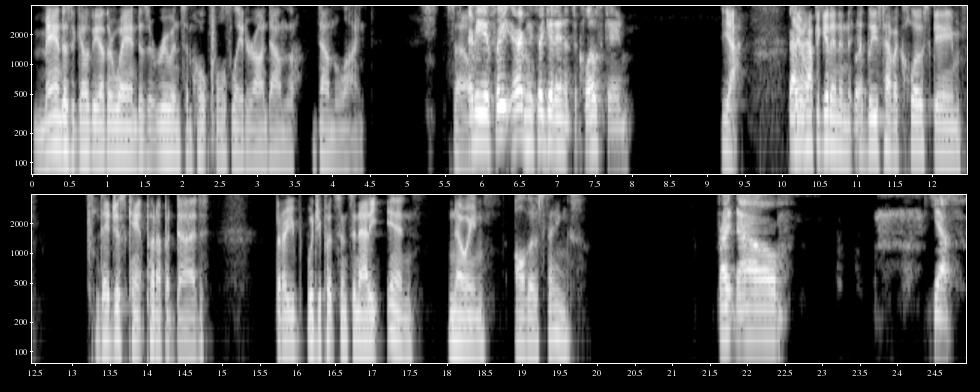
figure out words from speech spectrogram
man, does it go the other way, and does it ruin some hopefuls later on down the down the line? So I mean, if they, I mean, if they get in, it's a close game. yeah, That they would have to get in and but- at least have a close game. They just can't put up a dud. But are you would you put Cincinnati in knowing all those things? right now. Yes,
